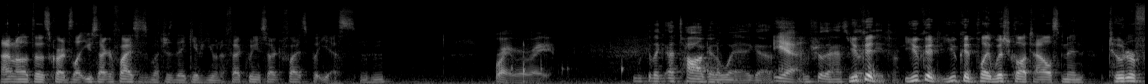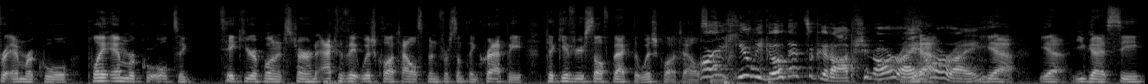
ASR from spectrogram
I don't know if those cards let you sacrifice as much as they give you an effect when you sacrifice, but yes. hmm Right, right, right. We could like Atog it away, I guess. Yeah. I'm sure there has to be You like, could Atog. you could you could play Wishclaw Talisman, tutor for Emrakul, play Emrakul to take your opponent's turn, activate Wishclaw Talisman for something crappy to give yourself back the Wishclaw Talisman. All right, here we go. That's a good option. All right, yeah, all right. Yeah, yeah. You guys see,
